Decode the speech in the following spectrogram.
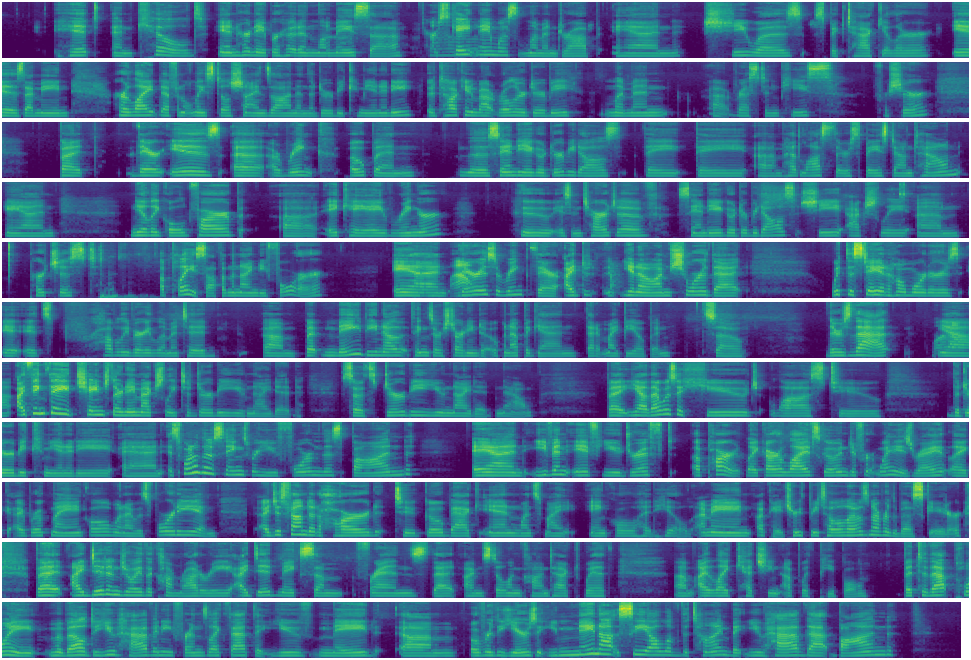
hit and killed in her neighborhood in La Mesa. Her skate Oh. name was Lemon Drop and she was spectacular. Is, I mean, her light definitely still shines on in the derby community. Uh, Talking about roller derby, Lemon uh, rest in peace for sure. But there is a, a rink open. The San Diego Derby Dolls they they um, had lost their space downtown, and Neely Goldfarb, uh, aka Ringer, who is in charge of San Diego Derby Dolls, she actually um, purchased a place off of the 94 and there wow. is a rink there. I d- you know i'm sure that with the stay at home orders it, it's probably very limited um, but maybe now that things are starting to open up again that it might be open. So there's that. Wow. yeah i think they changed their name actually to derby united. So it's derby united now. But yeah that was a huge loss to the derby community and it's one of those things where you form this bond and even if you drift apart, like our lives go in different ways, right? Like I broke my ankle when I was 40 and I just found it hard to go back in once my ankle had healed. I mean, okay, truth be told, I was never the best skater, but I did enjoy the camaraderie. I did make some friends that I'm still in contact with. Um, I like catching up with people. But to that point, Mabel, do you have any friends like that that you've made um, over the years that you may not see all of the time, but you have that bond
